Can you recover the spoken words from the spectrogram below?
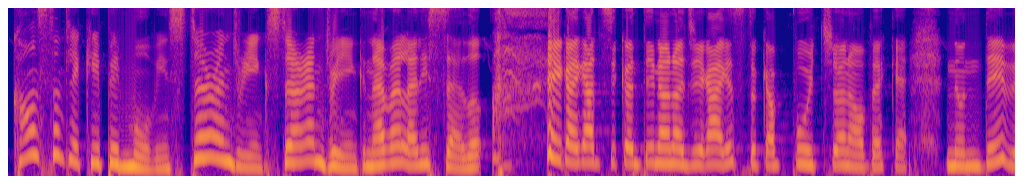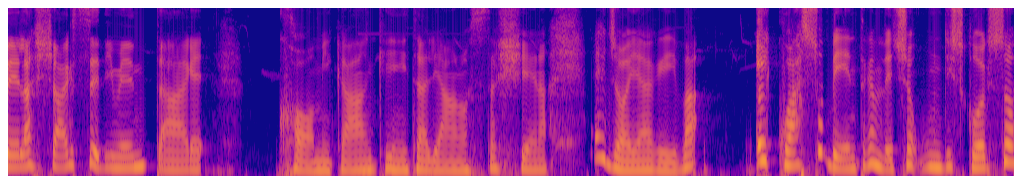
constantly keep it moving, stir and drink, stir and drink, never let it settle. I ragazzi continuano a girare sto cappuccio, no? Perché non deve lasciarsi sedimentare. Comica anche in italiano sta scena. E Joy arriva, e qua subentra invece un discorso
